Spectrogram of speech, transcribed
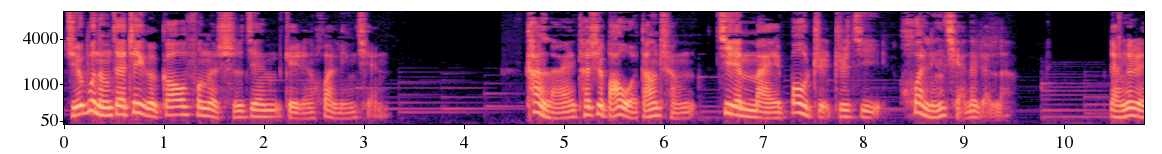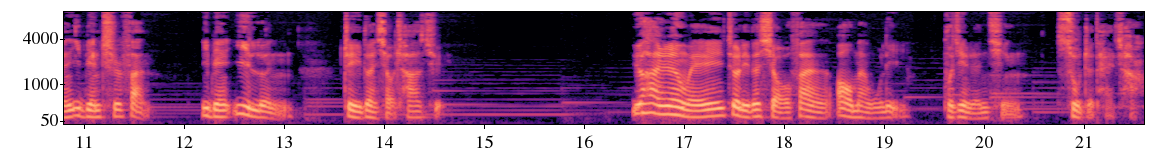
绝不能在这个高峰的时间给人换零钱。看来他是把我当成借买报纸之际换零钱的人了。两个人一边吃饭，一边议论这一段小插曲。约翰认为这里的小贩傲慢无礼，不近人情，素质太差，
